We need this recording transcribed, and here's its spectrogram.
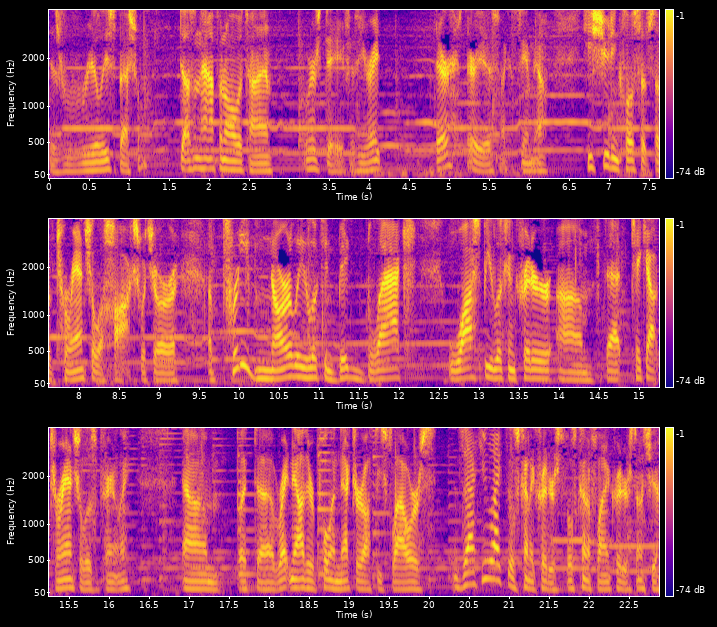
is really special. Doesn't happen all the time. Where's Dave? Is he right there? There he is. I can see him now. He's shooting close-ups of tarantula hawks, which are a pretty gnarly looking, big black, waspy looking critter um, that take out tarantulas apparently. Um, but uh, right now they're pulling nectar off these flowers. And Zach, you like those kind of critters, those kind of flying critters, don't you?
